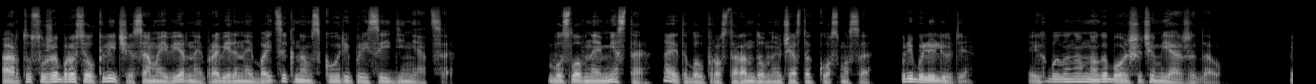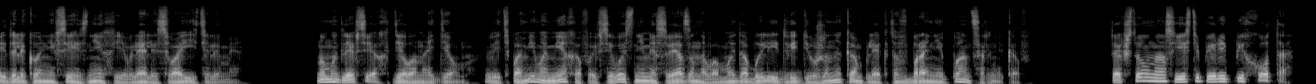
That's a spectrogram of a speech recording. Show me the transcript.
Артус уже бросил клич, и самые верные проверенные бойцы к нам вскоре присоединятся. В условное место, а это был просто рандомный участок космоса, прибыли люди. Их было намного больше, чем я ожидал. И далеко не все из них являлись воителями. Но мы для всех дело найдем, ведь помимо мехов и всего с ними связанного, мы добыли и две дюжины комплектов брони панцирников. Так что у нас есть теперь и пехота.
